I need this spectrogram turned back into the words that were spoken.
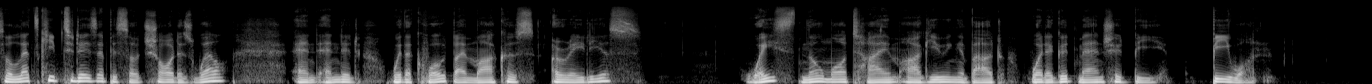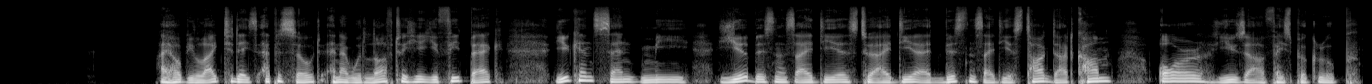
So let's keep today's episode short as well and end it with a quote by Marcus Aurelius Waste no more time arguing about what a good man should be be one. I hope you liked today's episode and I would love to hear your feedback. You can send me your business ideas to idea at businessideastalk.com or use our Facebook group.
